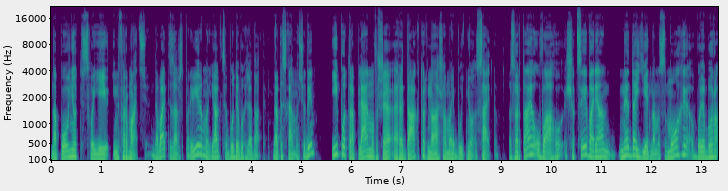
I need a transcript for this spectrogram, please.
наповнювати своєю інформацією. Давайте зараз перевіримо, як це буде виглядати. Натискаємо сюди і потрапляємо вже редактор нашого майбутнього сайту. Звертаю увагу, що цей варіант не дає нам змоги вибору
